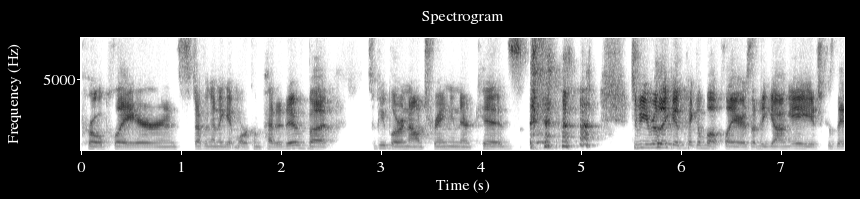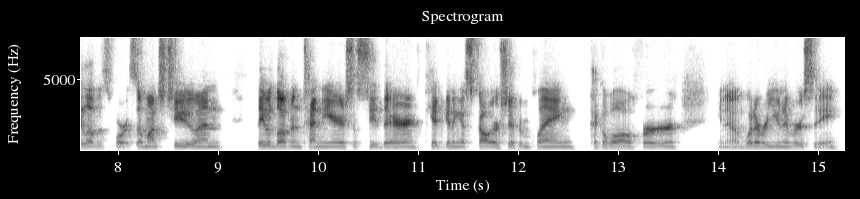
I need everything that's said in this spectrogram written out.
pro player, and it's definitely going to get more competitive. But so people are now training their kids to be really good pickleball players at a young age because they love the sport so much too. And they would love in 10 years to see their kid getting a scholarship and playing pickleball for, you know, whatever university.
